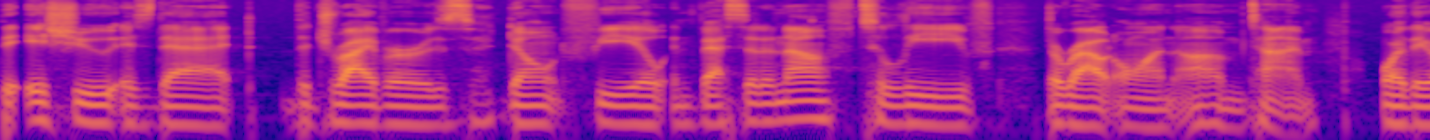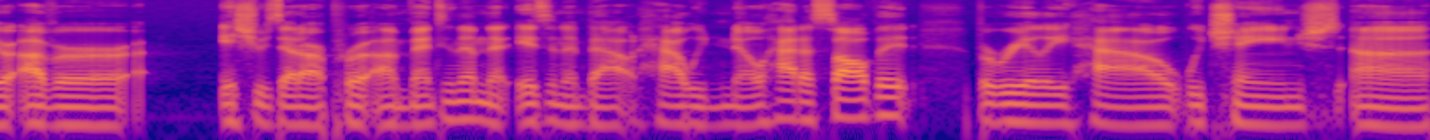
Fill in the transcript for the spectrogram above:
The issue is that the drivers don't feel invested enough to leave the route on um, time, or there are other issues that are preventing them that isn't about how we know how to solve it, but really how we change uh,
